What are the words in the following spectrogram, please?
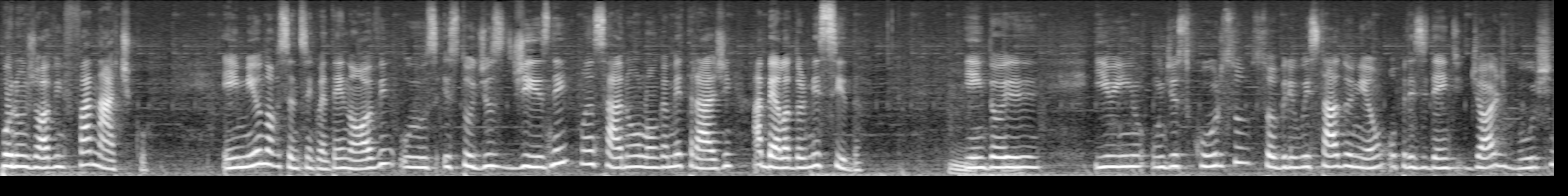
por um jovem fanático. Em 1959, os estúdios Disney lançaram o longa-metragem A Bela Adormecida. E em, doi- e em um discurso sobre o Estado da União, o presidente George Bush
